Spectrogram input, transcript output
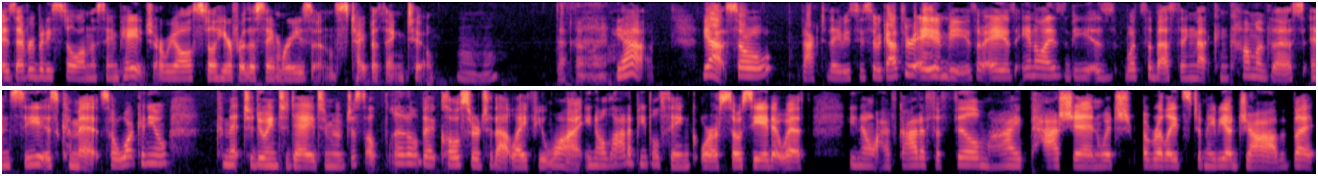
is everybody still on the same page? Are we all still here for the same reasons? Type of thing too. Mm-hmm. Definitely. Yeah. Yeah. So back to the ABC. So we got through A and B. So A is analyze, B is what's the best thing that can come of this, and C is commit. So what can you commit to doing today to move just a little bit closer to that life you want? You know, a lot of people think or associate it with, you know, I've got to fulfill my passion, which relates to maybe a job. But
